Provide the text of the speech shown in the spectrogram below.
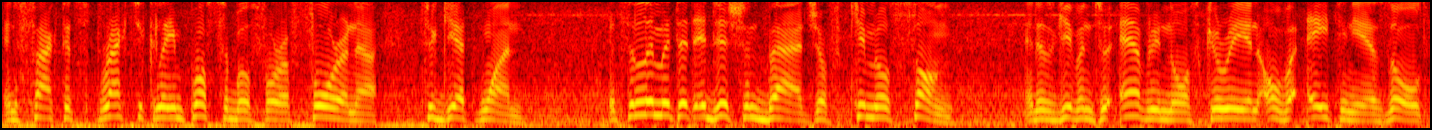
In fact, it's practically impossible for a foreigner to get one. It's a limited edition badge of Kim Il-sung. It is given to every North Korean over 18 years old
